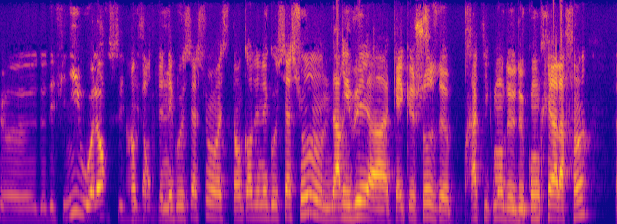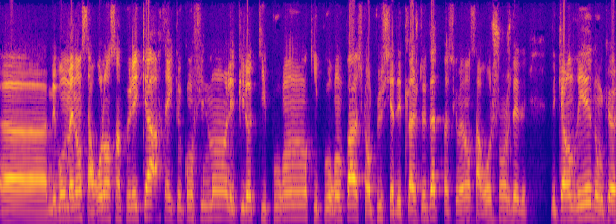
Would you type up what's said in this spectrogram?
de défini ou alors c'est des... des négociations ouais, C'était encore des négociations. On arrivait à quelque chose de pratiquement de, de concret à la fin. Euh, mais bon, maintenant, ça relance un peu les cartes avec le confinement, les pilotes qui pourront, qui pourront pas, parce qu'en plus, il y a des clashs de dates, parce que maintenant, ça rechange des, des calendriers. Donc, euh,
